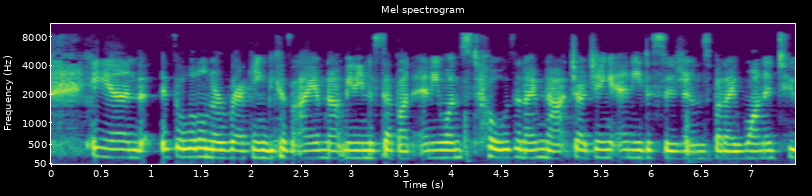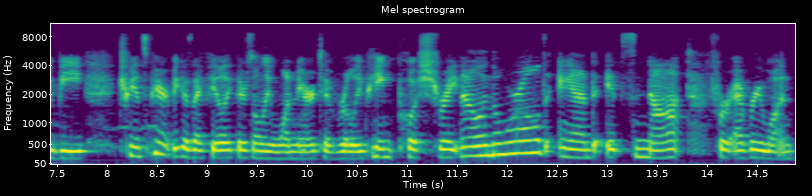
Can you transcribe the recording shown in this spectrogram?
And it's a little nerve wracking because I am not meaning to step on anyone's toes and I'm not judging any decisions, but I wanted to be transparent because I feel like there's only one narrative really being pushed right now in the world, and it's not for everyone.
